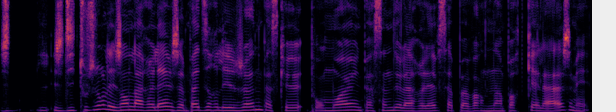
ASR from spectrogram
je, dis toujours les gens de la relève, j'aime pas dire les jeunes parce que pour moi, une personne de la relève, ça peut avoir n'importe quel âge, mais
